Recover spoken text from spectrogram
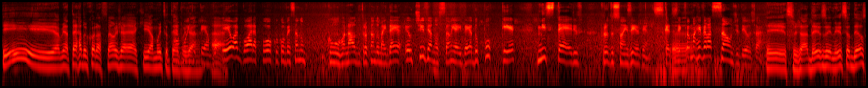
E a minha terra do coração já é aqui há muito tempo. Há muito já. tempo. É. Eu agora há pouco, conversando com o Ronaldo, trocando uma ideia, eu tive a noção e a ideia do porquê mistérios, produções e eventos. Quer dizer é. que foi uma revelação de Deus já. Isso, já desde o início, Deus,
